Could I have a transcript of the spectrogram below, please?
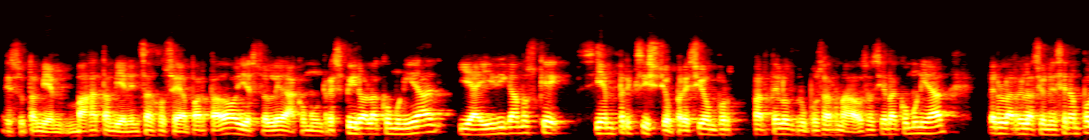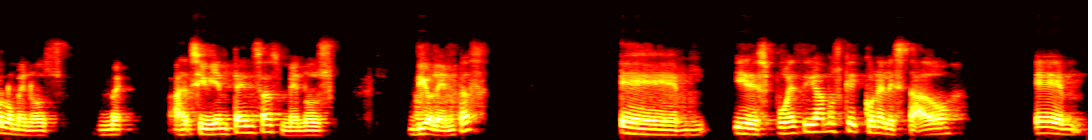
eso también baja también en San José de Apartado y esto le da como un respiro a la comunidad y ahí digamos que siempre existió presión por parte de los grupos armados hacia la comunidad, pero las relaciones eran por lo menos, si bien tensas, menos violentas. Eh, y después digamos que con el Estado, eh,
